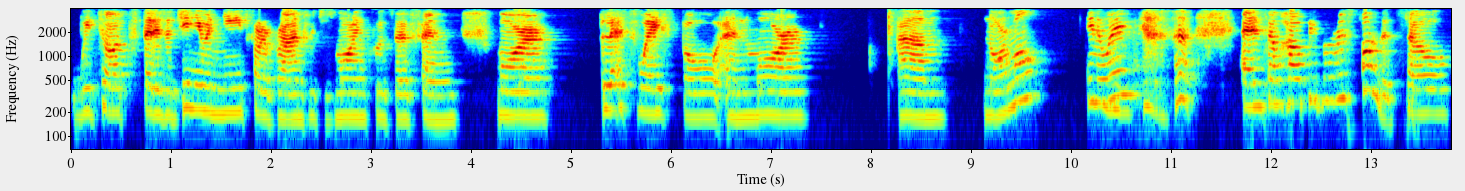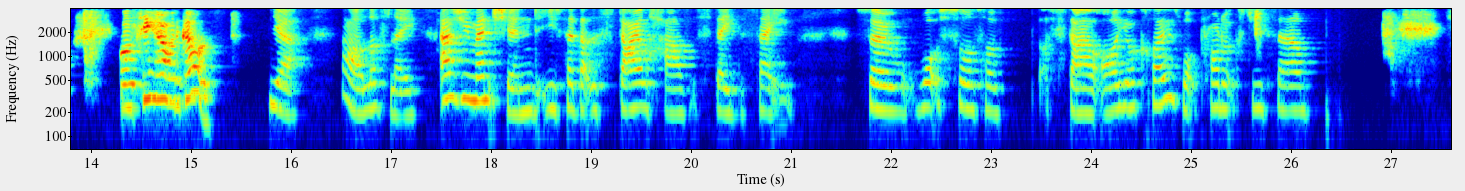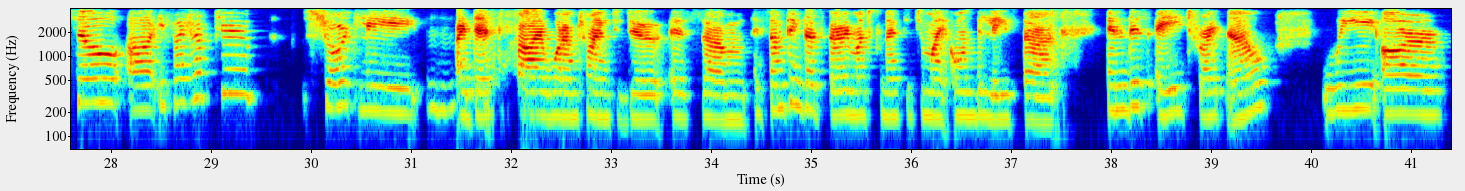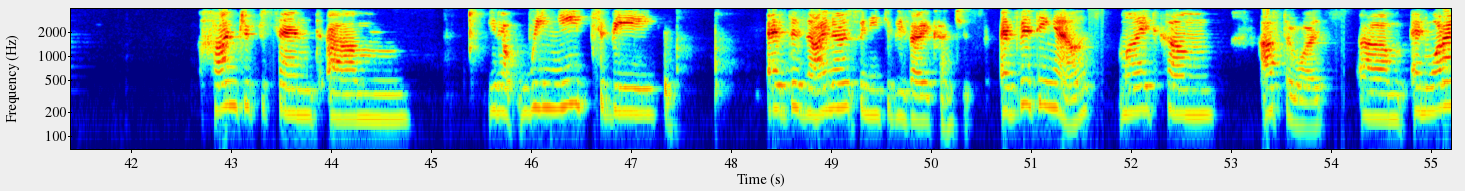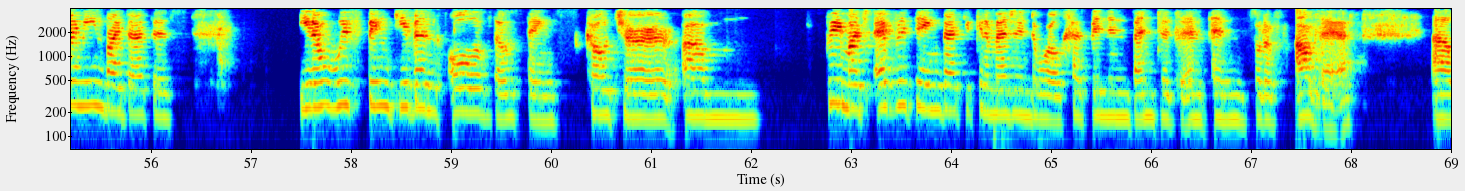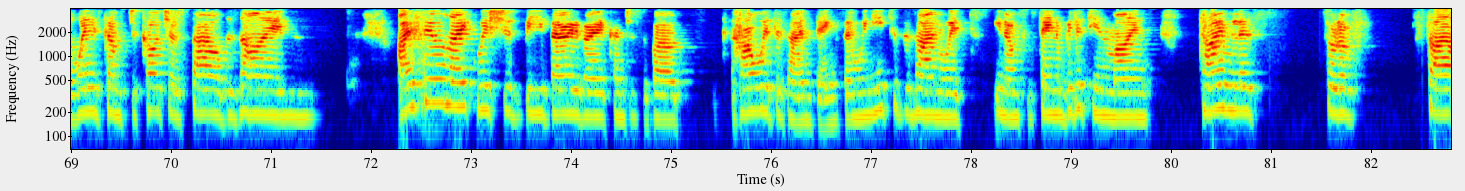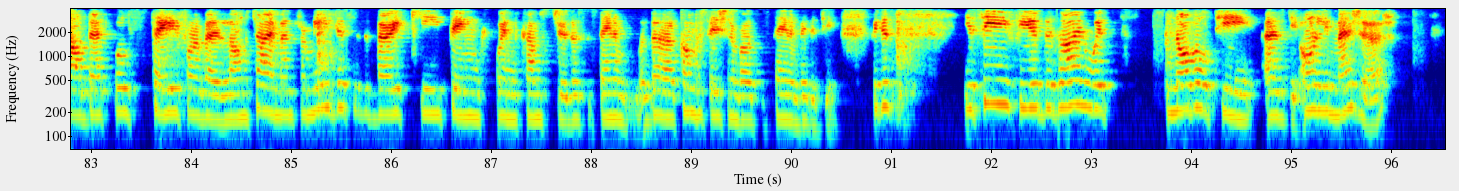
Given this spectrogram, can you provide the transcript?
we thought there is a genuine need for a brand which is more inclusive and more less wasteful and more um, normal in a way. Mm-hmm. and somehow people responded. So we'll see how it goes. Yeah. Oh, lovely. As you mentioned, you said that the style has stayed the same. So, what sort of style are your clothes? What products do you sell? So, uh, if I have to shortly mm-hmm. identify what I'm trying to do, is um, is something that's very much connected to my own belief that in this age right now, we are 100%, um, you know, we need to be, as designers, we need to be very conscious. Everything else might come afterwards. Um, and what I mean by that is, you know, we've been given all of those things culture, um, pretty much everything that you can imagine in the world has been invented and, and sort of out there. Uh, when it comes to culture, style, design, I feel like we should be very, very conscious about how we design things, and we need to design with you know sustainability in mind, timeless sort of style that will stay for a very long time. And for me, this is a very key thing when it comes to the sustainable the conversation about sustainability, because you see, if you design with novelty as the only measure,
